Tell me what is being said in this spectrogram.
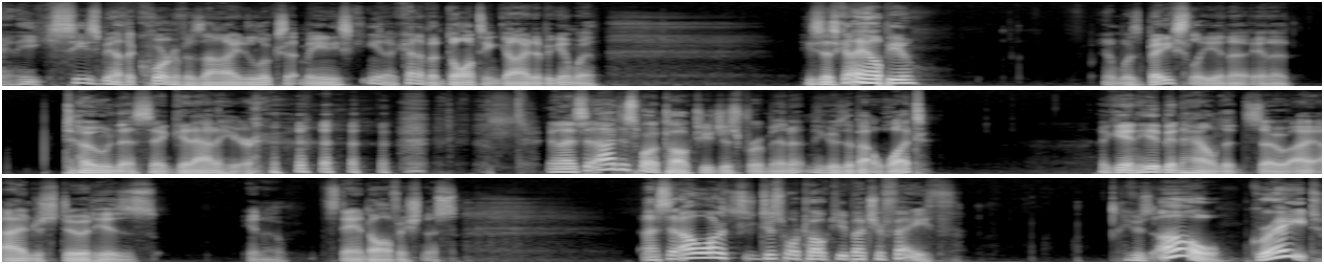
and he sees me out of the corner of his eye and he looks at me and he's you know kind of a daunting guy to begin with. He says, "Can I help you?" And was basically in a in a tone that said, "Get out of here." and I said, "I just want to talk to you just for a minute." And he goes, "About what?" Again, he had been hounded, so I, I understood his, you know, standoffishness. I said, "I want to just want to talk to you about your faith." He goes, "Oh, great."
